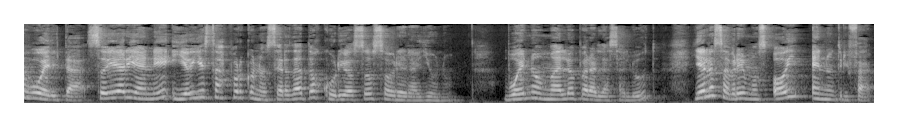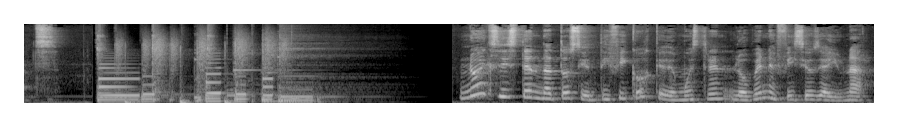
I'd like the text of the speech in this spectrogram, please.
de vuelta, soy Ariane y hoy estás por conocer datos curiosos sobre el ayuno. ¿Bueno o malo para la salud? Ya lo sabremos hoy en NutriFacts. No existen datos científicos que demuestren los beneficios de ayunar,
